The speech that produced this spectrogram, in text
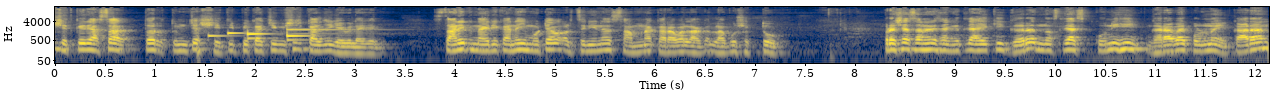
शेतकरी असाल तर तुमच्या शेती पिकाची विशेष काळजी घ्यावी लागेल. स्थानिक नागरिकांनाही मोठ्या अडचणींना सामना करावा लाग लागू शकतो. प्रशासनाने सांगितले आहे की गरज नसल्यास कोणीही घराबाहेर पडू नये कारण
